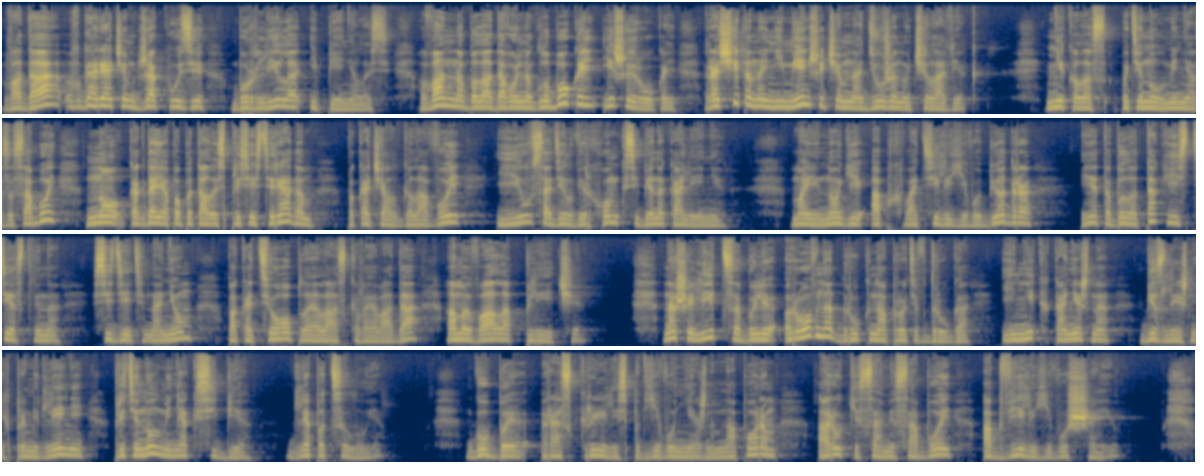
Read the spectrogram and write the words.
Вода в горячем джакузи бурлила и пенилась. Ванна была довольно глубокой и широкой, рассчитанной не меньше, чем на дюжину человек. Николас потянул меня за собой, но, когда я попыталась присесть рядом, покачал головой и усадил верхом к себе на колени. Мои ноги обхватили его бедра, и это было так естественно – сидеть на нем, пока теплая ласковая вода омывала плечи. Наши лица были ровно друг напротив друга, и Ник, конечно, без лишних промедлений, притянул меня к себе для поцелуя. Губы раскрылись под его нежным напором, а руки сами собой обвили его шею.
